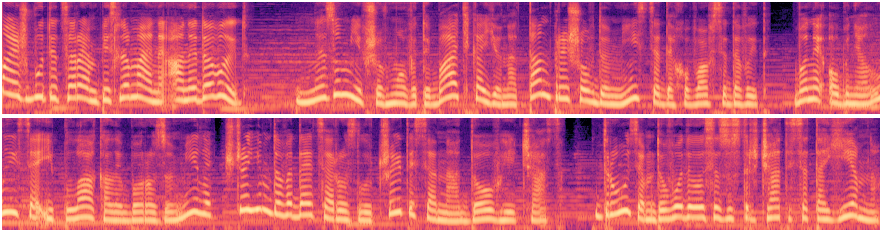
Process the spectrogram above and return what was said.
маєш бути царем після мене, а не Давид. Не зумівши вмовити батька, Йонатан прийшов до місця, де ховався Давид. Вони обнялися і плакали, бо розуміли, що їм доведеться розлучитися на довгий час. Друзям доводилося зустрічатися таємно.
